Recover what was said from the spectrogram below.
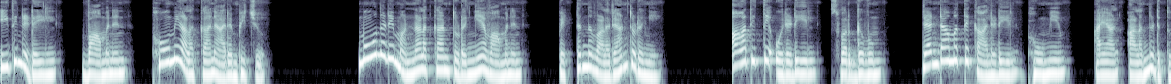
ഇതിനിടയിൽ വാമനൻ ഭൂമി അളക്കാൻ ആരംഭിച്ചു. മൂന്നടി മണ്ണളക്കാൻ തുടങ്ങിയ വാമനൻ പെട്ടെന്ന് വളരാൻ തുടങ്ങി. ആദ്യത്തെ ഒരടിയിൽ സ്വർഗവും രണ്ടാമത്തെ കാലടിയിൽ ഭൂമിയും അയാൾ അളന്നെടുത്തു.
